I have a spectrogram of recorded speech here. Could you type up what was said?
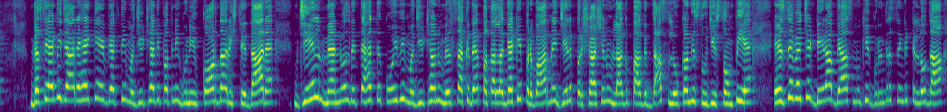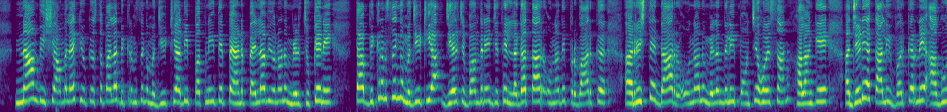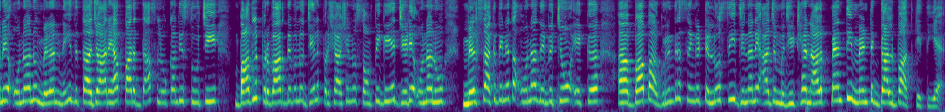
ਦੱਸਿਆ ਵੀ ਜਾ ਰਿਹਾ ਹੈ ਕਿ ਇਹ ਵਿਅਕਤੀ ਮਜੀਠੀਆ ਦੀ ਪਤਨੀ ਗੁਨੀਵ ਕੌਰ ਦਾ ਰਿਸ਼ਤੇਦਾਰ ਹੈ। ਜੇਲ੍ਹ ਮੈਨੂਅਲ ਦੇ ਤਹਿਤ ਕੋਈ ਵੀ ਮਜੀਠੀਆ ਨੂੰ ਮਿਲ ਸਕਦਾ ਹੈ। ਪਤਾ ਲੱਗਾ ਕਿ ਪਰਿਵਾਰ ਨੇ ਜੇਲ੍ਹ ਪ੍ਰਸ਼ਾਸਨ ਨੂੰ ਲਗਭਗ 10 ਲੋਕਾਂ ਦੀ ਸੂਚੀ ਸੌਂਪੀ ਹੈ। ਇਸ ਦੇ ਵਿੱਚ ਡੇਰਾ ਬਿਆਸ ਮੁਖੀ ਗੁਰਿੰਦਰ ਸਿੰਘ ਢਿੱਲੋਂ ਦਾ ਨਾਮ ਵੀ ਸ਼ਾਮਲ ਹੈ ਕਿਉਂਕਿ ਉਸ ਤੋਂ ਪਹਿਲਾਂ ਵਿਕਰਮ ਸਿੰਘ ਮਜੀਠੀਆ ਦੀ ਪਤਨੀ ਤੇ ਭੈਣ ਪਹਿਲਾਂ ਵੀ ਉਹਨਾਂ ਨੂੰ ਮਿਲ ਚੁੱਕੇ ਨੇ। ਤਾਂ ਵਿਕਰਮ ਸਿੰਘ ਮਜੀਠੀਆ ਜੇਲ੍ਹ 'ਚ ਬੰਦ ਨੇ, ਜਿੱਥੇ ਲਗਾਤਾਰ ਉਹਨਾਂ ਦੇ ਪਰਿਵਾਰਕ ਰਿਸ਼ਤੇਦਾਰ ਉਹਨਾਂ ਨੂੰ ਮਿਲਣ ਦੇ ਲਈ ਪਹੁੰਚੇ ਹੋਏ ਸਨ। ਹਾਲਾਂਕਿ ਜਿਹੜੇ ਅਕਾਲੀ ਵਰਕਰ ਨੇ ਆਗੂ ਨੇ, ਉਹਨਾਂ ਨੂੰ ਮਿਲਣ ਨਹੀਂ ਦਿੱਤਾ ਜਾ ਰਿਹਾ, ਪਰ 10 ਲੋਕਾਂ ਦੀ ਸੂਚੀ ਬਾਦਲ ਪਰਿਵਾਰ ਦੇ ਵੱਲੋਂ ਜੇਲ੍ਹ ਪ੍ਰਸ਼ਾਸਨ ਨੂੰ ਸੌਂਪੀ ਗਈ ਹੈ, ਜਿਹੜੇ ਉਹਨਾਂ ਨੂੰ ਮਿਲ ਸਕਦੇ ਨੇ, ਤਾਂ ਉਹਨਾਂ ਦੇ ਵਿੱਚੋਂ ਇੱਕ ਬਾਬਾ ਗੁਰਿੰਦਰ ਸਿੰਘ ਢਿੱਲੋਂ ਸੀ, ਜਿਨ੍ਹਾਂ ਨੇ ਅੱਜ ਮਜੀਠੀਆ ਨਾਲ 35 ਮਿੰਟ ਗੱਲਬਾਤ ਕੀਤੀ ਹੈ।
